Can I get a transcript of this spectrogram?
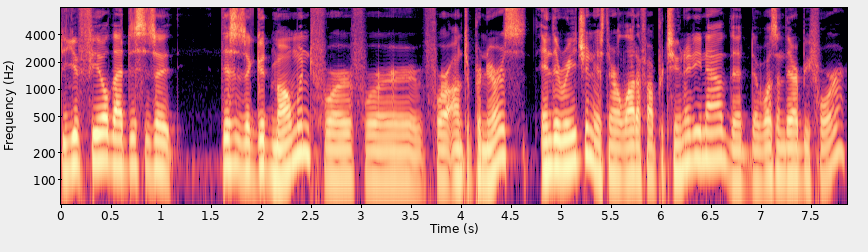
do you feel that this is a this is a good moment for for for entrepreneurs in the region? Is there a lot of opportunity now that there wasn't there before?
